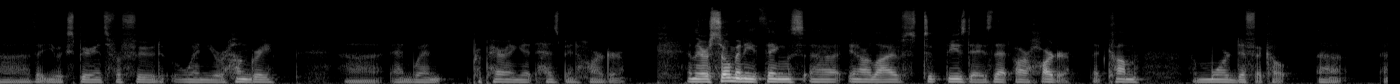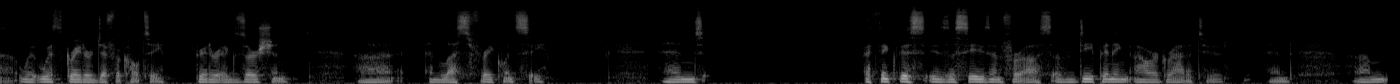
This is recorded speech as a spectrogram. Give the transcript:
uh, that you experience for food when you're hungry uh, and when preparing it has been harder. And there are so many things uh, in our lives to, these days that are harder, that come more difficult, uh, with, with, greater difficulty, greater exertion, and less frequency. And I think this is a season for us of deepening our gratitude and um,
